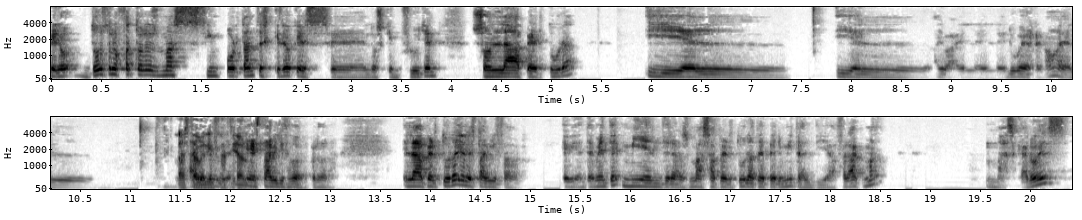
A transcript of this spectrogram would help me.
Pero dos de los factores más importantes creo que es eh, los que influyen son la apertura y el y el ahí va, el, VR, ¿no? El, la estabilización. El estabilizador, perdona. La apertura y el estabilizador. Evidentemente, mientras más apertura te permita el diafragma, más caro es,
